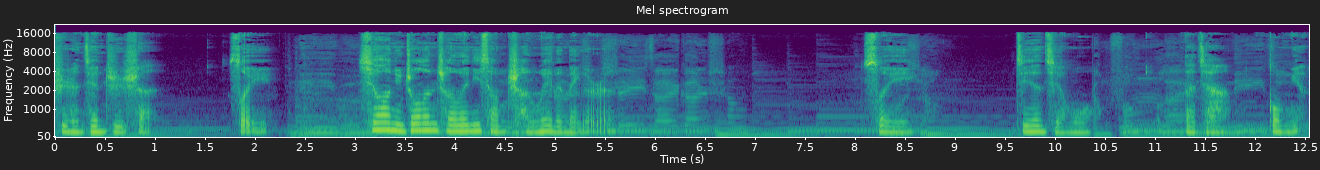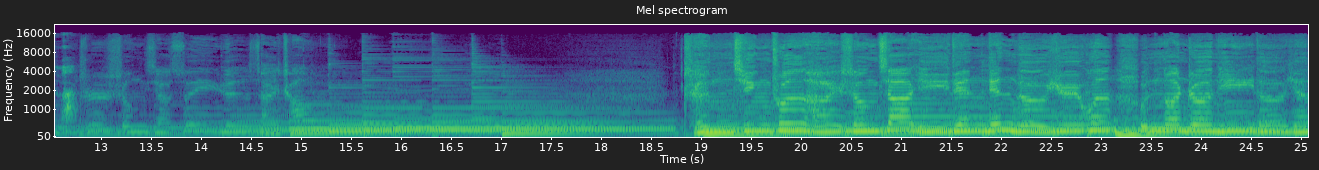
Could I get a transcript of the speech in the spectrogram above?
是人间至善，所以希望你终能成为你想成为的那个人。所以今天节目，大家共勉吧。趁青春还剩下一点点的余温，温暖着你的眼。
